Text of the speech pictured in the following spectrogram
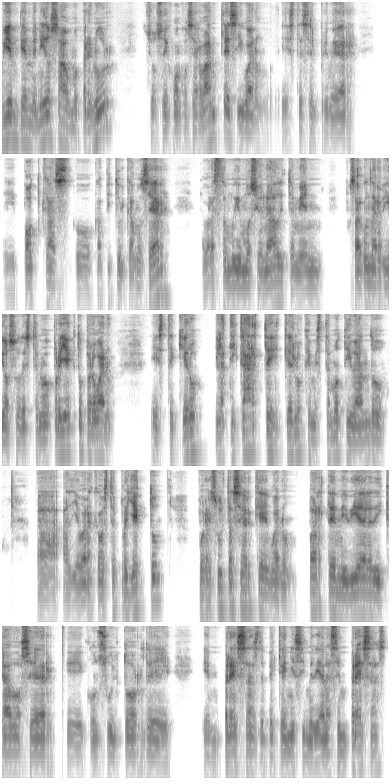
Bien, bienvenidos a Homoprenur. Yo soy Juan José Cervantes y bueno, este es el primer eh, podcast o capítulo que vamos a hacer. La verdad estoy muy emocionado y también pues algo nervioso de este nuevo proyecto, pero bueno, este quiero platicarte qué es lo que me está motivando a, llevar a cabo este proyecto. Pues resulta ser que, bueno, parte de mi vida he dedicado a ser eh, consultor de empresas, de pequeñas y medianas empresas,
